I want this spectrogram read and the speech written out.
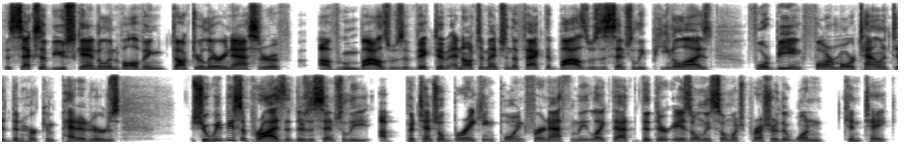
the sex abuse scandal involving Dr. Larry Nassar of of whom Biles was a victim, and not to mention the fact that Biles was essentially penalized for being far more talented than her competitors. Should we be surprised that there's essentially a potential breaking point for an athlete like that, that there is only so much pressure that one can take?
